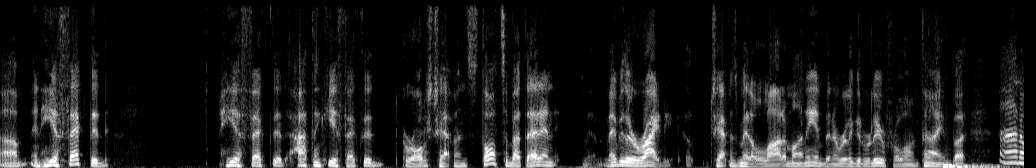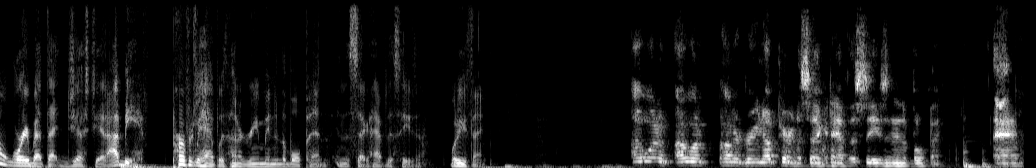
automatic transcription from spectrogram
um, and he affected, he affected. I think he affected Aroldis Chapman's thoughts about that, and maybe they're right. Chapman's made a lot of money and been a really good reliever for a long time, but I don't worry about that just yet. I'd be perfectly happy with Hunter Greene being in the bullpen in the second half of the season. What do you think? I want I want Hunter Greene up here in the second half of the season in the bullpen, and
